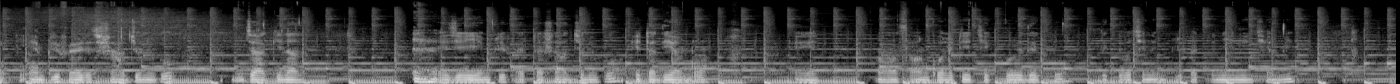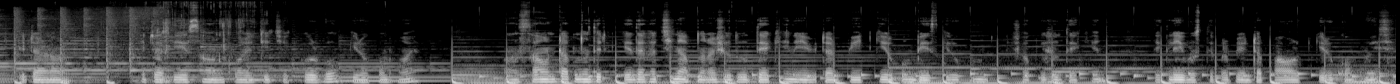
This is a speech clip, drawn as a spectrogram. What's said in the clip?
একটি অ্যাম্প্লিফায়ারের সাহায্য নেব। যা কিনা, এই যে এই অ্যাম্প্লিফায়ারটার সাহায্য নেব। এটা দিয়ে আমরা সাউন্ড কোয়ালিটি চেক করে দেখব। দেখতে পাচ্ছেন অ্যাম্প্লিফায়ারটা নিয়ে নিয়েছি আমি। এটা এটা দিয়ে সাউন্ড কোয়ালিটি চেক করব, কীরকম হয়। সাউন্ডটা আপনাদেরকে দেখাচ্ছি না। আপনারা শুধু দেখেন এটার বিট কীরকম বেস কীরকম সব কিছু দেখেন। দেখলেই বুঝতে পারবেন এটা পাওয়ার কীরকম হয়েছে।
